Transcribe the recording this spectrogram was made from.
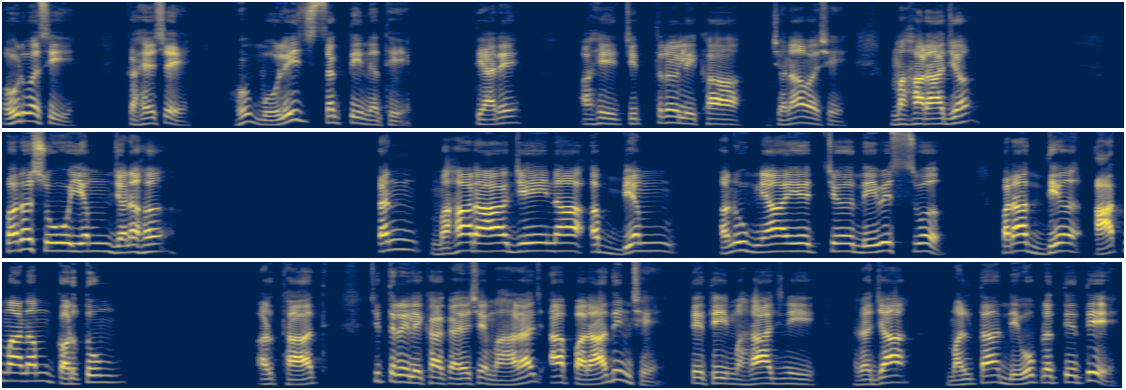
ઉર્વશી કહે છે, હું બોલી જ શકતી નથી. ત્યારે અહીં ચિત્રલેખા જણાવે છે મહારાજ, પરસોયમ જનઃ, તન મહારાજેના અભ્યમ અનુજ્ઞાય ચ દેવેશ્વ પરાધ્ય આત્માનમ કર્તુમ. અર્થાત ચિત્રલેખા કહે છે, મહારાજ, આ પરાધીન છે, તેથી મહારાજની રજા મળતા દેવો પ્રત્યે તે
